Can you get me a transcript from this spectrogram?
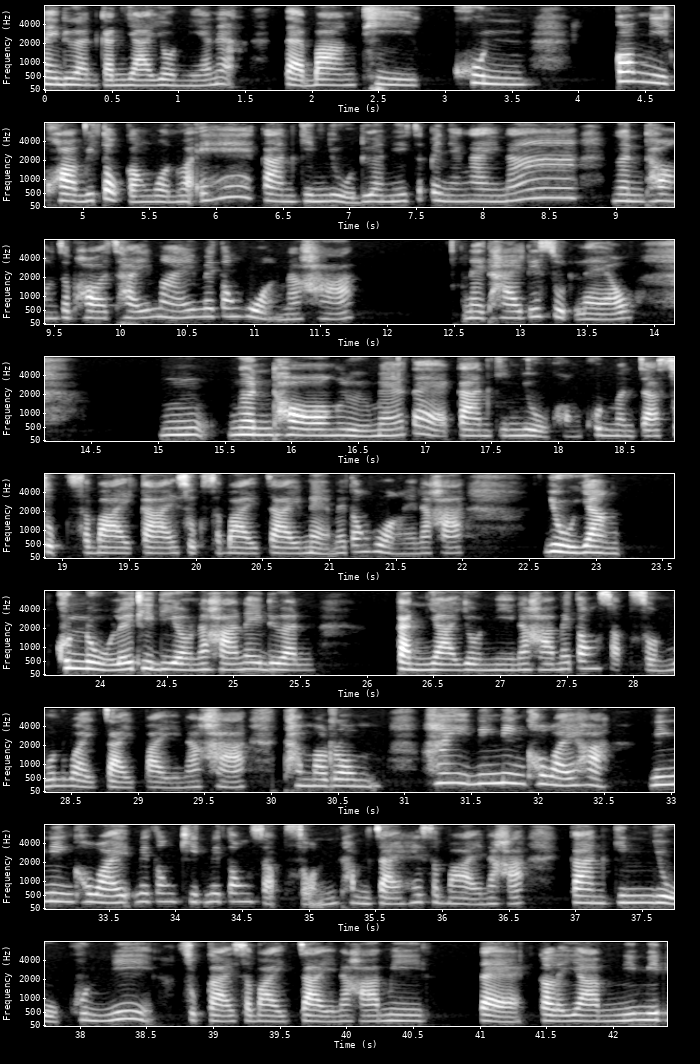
ในเดือนกันยายนนี้เนี่ยแต่บางทีคุณก็มีความวิตกกังวลว่า เอ๊ะ การกินอยู่เดือนนี้จะเป็นยังไงนะ เงินทองจะพอใช้ไหม ไม่ต้องห่วงนะคะ ในท้ายที่สุดแล้ว เงินทองหรือแม้แต่การกินอยู่ของคุณมันจะสุขสบายกาย สุขสบายใจแหมไม่ต้องห่วงเลยนะคะ อยู่อย่างคุณหนูเลยทีเดียวนะคะ ในเดือนกันยายนนี้นะคะ ไม่ต้องสับสนวุ่นวายใจไปนะคะทำอารมให้นิ่งๆเข้าไว้ค่ะ นิ่งๆเข้าไว้ไม่ต้องคิดไม่ต้องสับสนทำใจให้สบายนะคะ การกินอยู่คุณนี่สุขกายสบายใจนะคะ มีแต่กัลยาณนิมิต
